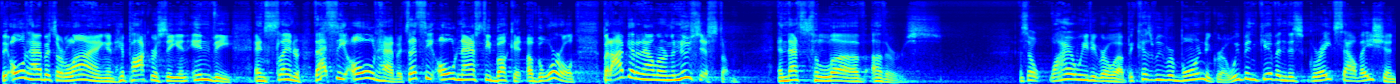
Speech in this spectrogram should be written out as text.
The old habits are lying and hypocrisy and envy and slander. That's the old habits. That's the old nasty bucket of the world. But I've got to now learn the new system, and that's to love others. And so, why are we to grow up? Because we were born to grow. We've been given this great salvation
